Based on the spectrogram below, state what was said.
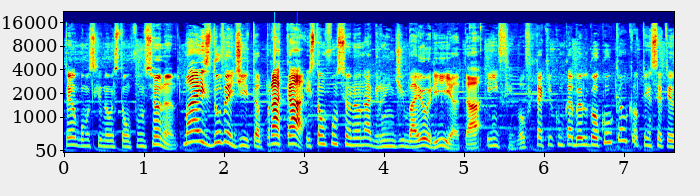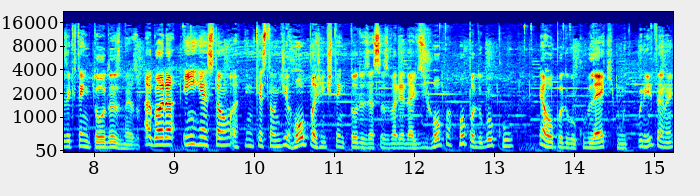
tem algumas que não estão funcionando. Mas do Vegeta pra cá, estão funcionando a grande maioria, tá? Enfim, vou ficar aqui com o cabelo do Goku, que é o que eu tenho certeza que tem todas mesmo. Agora, em questão, em questão de roupa, a gente tem todas essas variedades de roupa. Roupa do Goku, tem a roupa do Goku Black, muito bonita, né?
